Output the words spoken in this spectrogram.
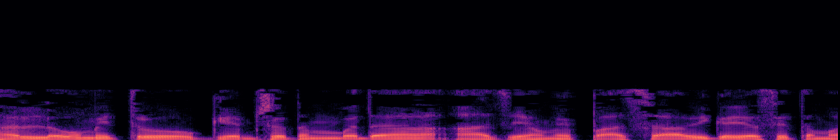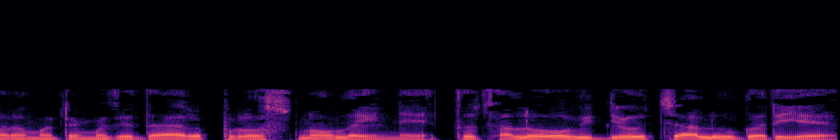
હેલો મિત્રો. કેમ છો તમે બધા? આજે અમે પાછા આવી ગયા છે તમારા માટે મજેદાર પ્રશ્નો લઈને. તો ચાલો વીડિયો ચાલુ કરીએ.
